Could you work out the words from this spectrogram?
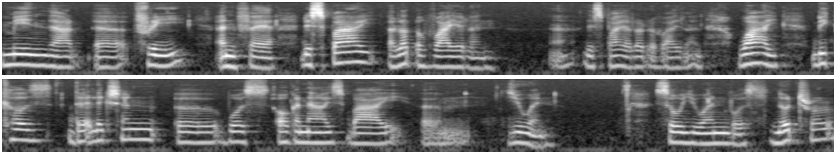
mean that uh, free and fair, despite a lot of violence. Uh, despite a lot of violence. Why? Because the election uh, was organized by um, UN. So UN was neutral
